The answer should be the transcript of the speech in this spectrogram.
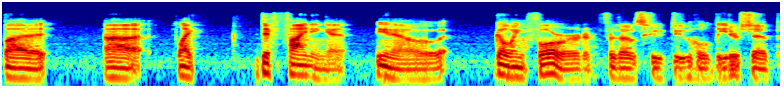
but uh, like defining it, you know, going forward for those who do hold leadership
